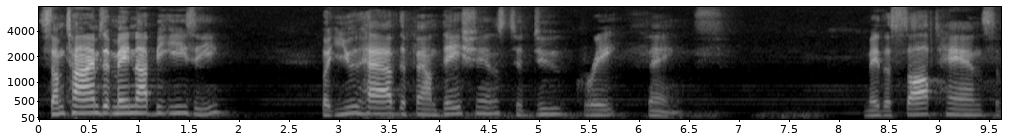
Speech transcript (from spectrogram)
Sometimes it may not be easy, but you have the foundations to do great things. May the soft hands of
